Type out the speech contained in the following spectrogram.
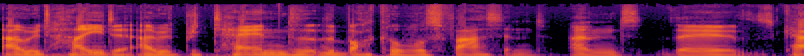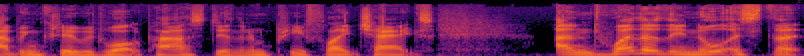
I would hide it. I would pretend that the buckle was fastened, and the cabin crew would walk past doing their pre-flight checks. And whether they noticed that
